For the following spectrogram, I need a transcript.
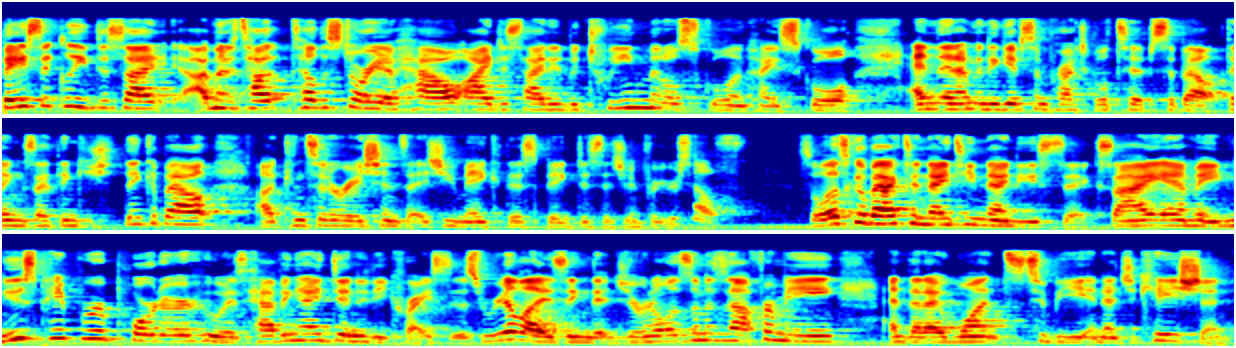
Basically decide I'm going to tell the story of how I decided between middle school and high school and then I'm going to give some practical tips about things I think you should think about, uh, considerations as you make this big decision for yourself. So let's go back to 1996. I am a newspaper reporter who is having an identity crisis, realizing that journalism is not for me and that I want to be in education.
